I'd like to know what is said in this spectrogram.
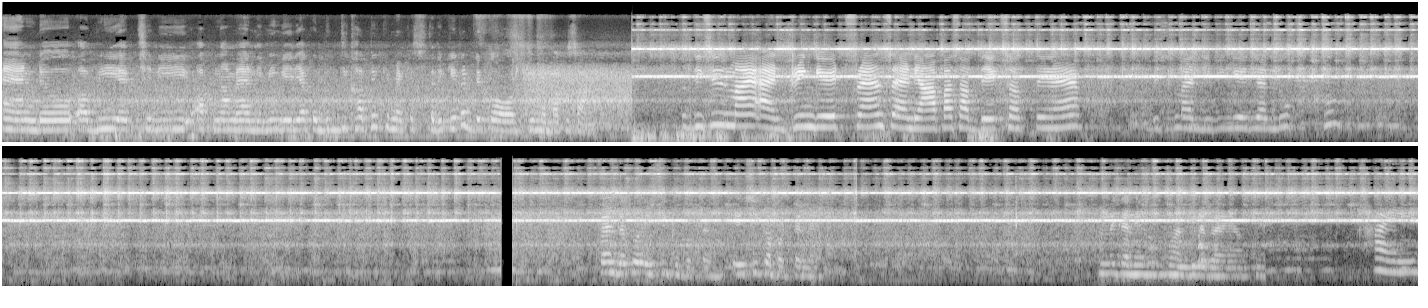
एंड अभी एक्चुअली अपना मैं लिविंग एरिया को लुक दिखाती हूँ कि मैं किस तरीके का डेकोर की मम्मा के सामने। This is my entering gate friends and यहाँ पास आप देख सकते हैं। बढ़िया लुक फ्रेंड देखो एसी का बटन एसी का बटन है। हमने गले भगवान भी लगाया यहाँ पे। हाय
